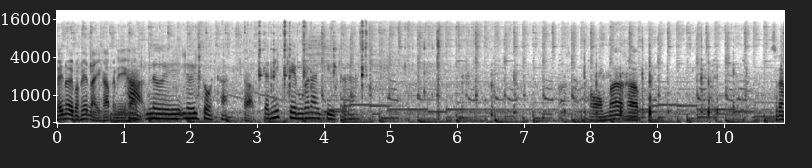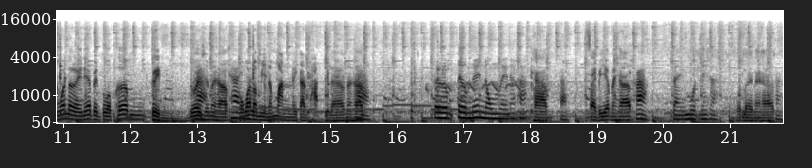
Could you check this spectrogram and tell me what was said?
ช้เนยประเภทไหนครับอันนี้คค่ะรับเนยเนยสดค่ะ ครับ จะนิดเค็มก็ได้จืดก็ได้ หอมมากครับ แสดงว่าเนยเนี่ยเป็นตัวเพิ่มกลิ่นด้วยค่ะใช่ไหมครับ ใช่ เพราะว่าเรามีน้ำมันในการผัดอยู่แล้วนะครับค่ะเติมเติมด้วยนมเลยนะคะ ครับ ค่ะ ใส่ไปเยอะไหมครับ ค่ะ ใส่หมดเลยค่ะ หมดเลยนะครับ ค่ะ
